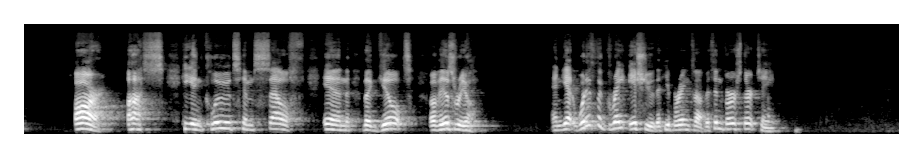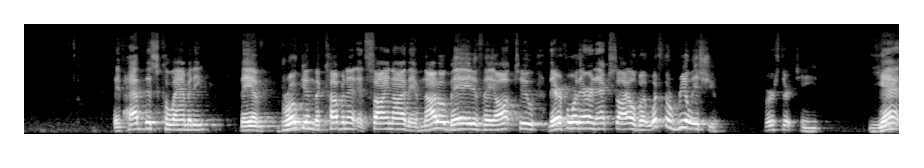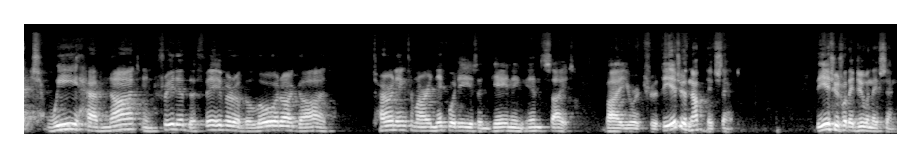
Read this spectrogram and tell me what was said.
are us. He includes himself in the guilt of Israel. And yet, what is the great issue that he brings up? It's in verse 13. They've had this calamity. They have broken the covenant at Sinai. They have not obeyed as they ought to. Therefore, they're in exile. But what's the real issue? Verse 13. Yet we have not entreated the favor of the Lord our God, turning from our iniquities and gaining insight by your truth. The issue is not that they've sinned. The issue is what they do when they've sinned.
